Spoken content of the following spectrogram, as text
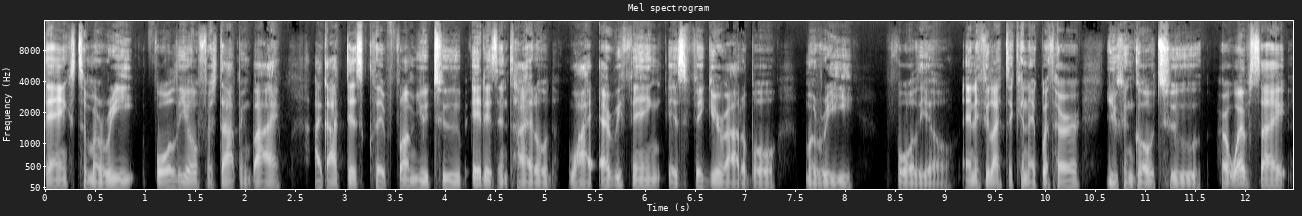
thanks to Marie Forleo for stopping by. I got this clip from YouTube. It is entitled Why Everything is Figure Outable, Marie Forleo. And if you'd like to connect with her, you can go to her website,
